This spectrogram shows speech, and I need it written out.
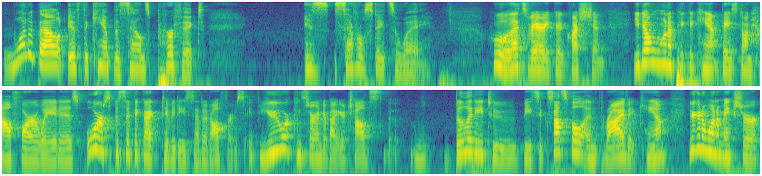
what about if the camp that sounds perfect is several states away? Ooh, that's a very good question. You don't want to pick a camp based on how far away it is or specific activities that it offers. If you are concerned about your child's ability to be successful and thrive at camp, you're going to want to make sure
